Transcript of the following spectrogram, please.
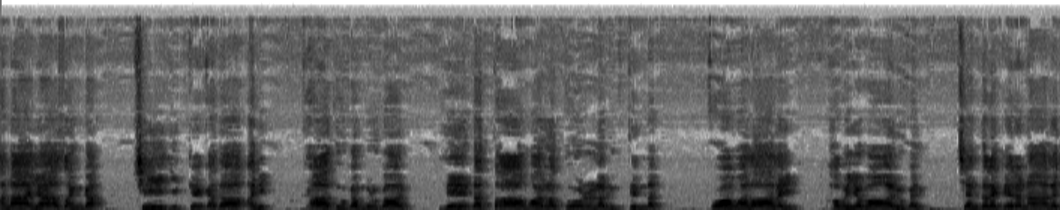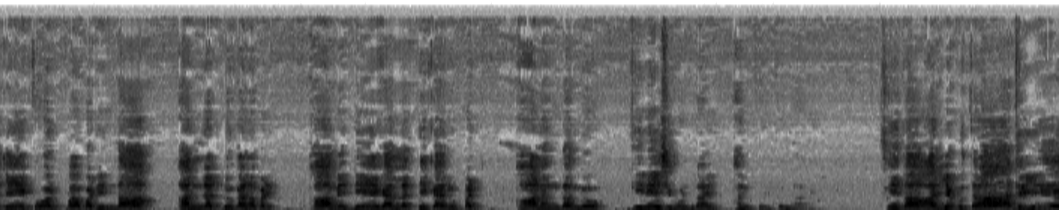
అనాయాసంగా చేజిక్కె కదా అని ఘాతుక మృగాలు లేత తామర తోళ్ళను తిన్న కోమలాలై అవయవాలు కలి చంద్రకిరణాలచే కోర్పబడిందా అన్నట్లు కనపడి ఆమె దేహ లత్తికను పడి ఆనందంలో తినేసి ఉంటాయి అనుకుంటున్నాను. సీత ఆర్యపుత్రాధ్రియే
